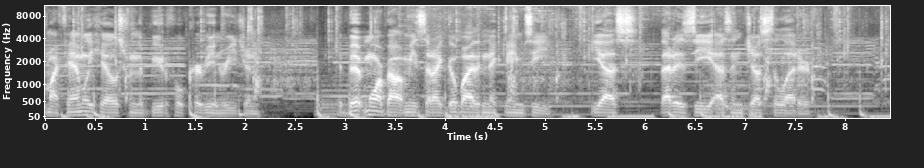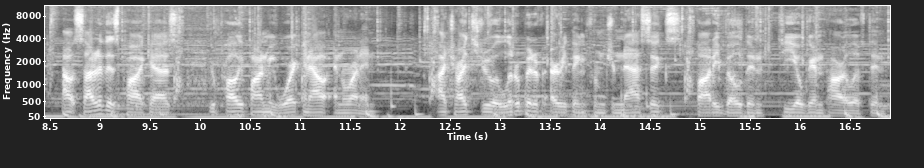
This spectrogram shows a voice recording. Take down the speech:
My family hails from the beautiful Caribbean region. A bit more about me is that I go by the nickname Z. Yes, that is Z as in just a letter. Outside of this podcast, you'll probably find me working out and running. I try to do a little bit of everything from gymnastics, bodybuilding, to yoga and powerlifting.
